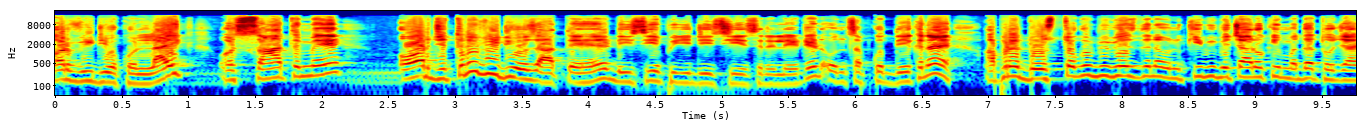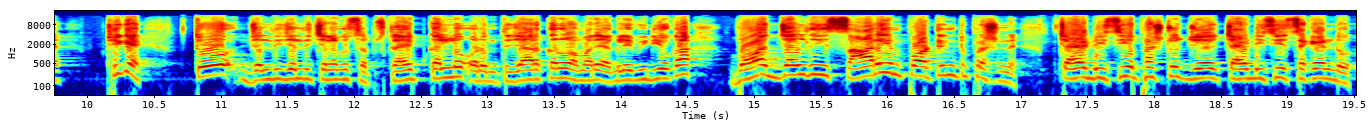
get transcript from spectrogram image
और वीडियो को लाइक और साथ में और जितने वीडियोस आते हैं डीसीए पीजीडीसीए से रिलेटेड उन सबको देखना है, अपने दोस्तों को भी भेज देना, उनकी भी बेचारों की मदद हो जाए, ठीक है? तो जल्दी जल्दी चैनल को सब्सक्राइब कर लो और इंतज़ार करो हमारे अगले वीडियो का बहुत जल्दी सारे इंपॉर्टेंट प्रश्न, चाहे डीसीए फ़र्स्ट हो, चाहे डीसीए सेकंड हो,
